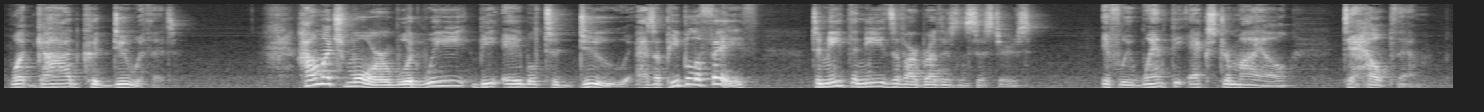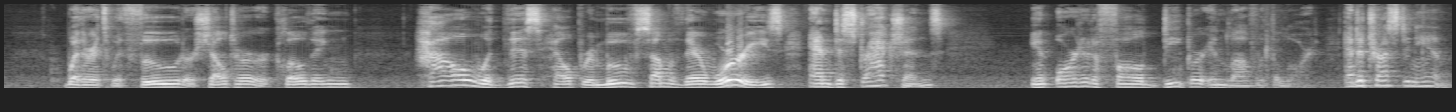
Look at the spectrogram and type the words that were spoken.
what God could do with it. How much more would we be able to do as a people of faith to meet the needs of our brothers and sisters if we went the extra mile to help them? Whether it's with food or shelter or clothing how would this help remove some of their worries and distractions in order to fall deeper in love with the Lord and to trust in Him?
